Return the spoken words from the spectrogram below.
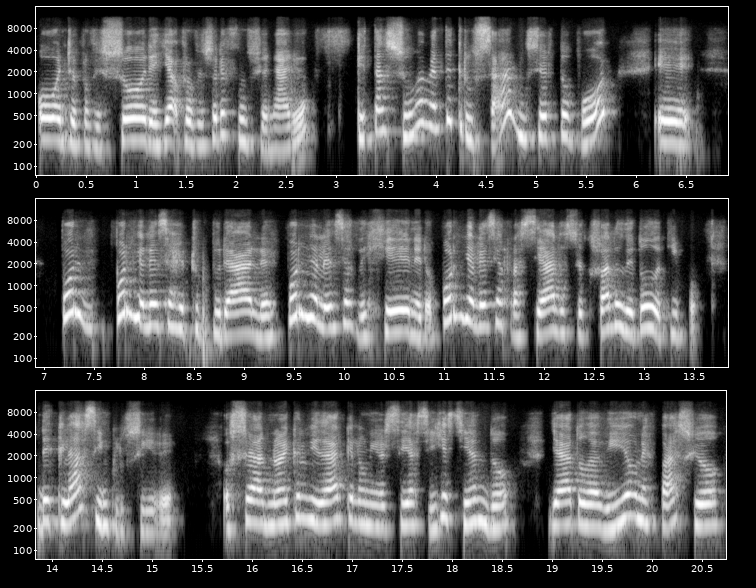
o entre profesores, ya profesores funcionarios, que están sumamente cruzados, ¿no es cierto?, por, eh, por, por violencias estructurales, por violencias de género, por violencias raciales, sexuales de todo tipo, de clase inclusive. O sea, no hay que olvidar que la universidad sigue siendo ya todavía un espacio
